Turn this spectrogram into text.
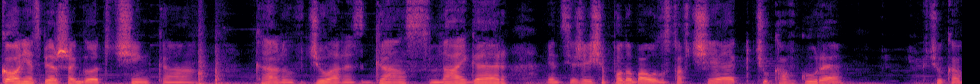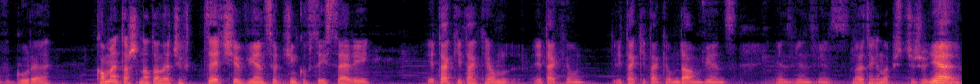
koniec pierwszego odcinka Call of Juarez Gunslinger. Więc jeżeli się podobało, zostawcie kciuka w górę. Kciuka w górę. Komentarz na dole, czy chcecie więcej odcinków z tej serii. I tak, i tak ją, i tak ją, i tak, i tak ją dam, więc, więc, więc, więc, nawet jak napiszecie, że nie,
